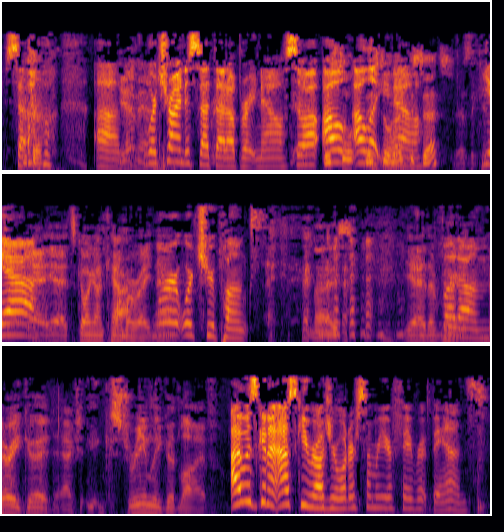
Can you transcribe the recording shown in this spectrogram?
So, um, Yeah, man. we're trying to set that up right now. So I'll, They I'll, still- I'll they let you still know. have cassettes? That's Yeah. yeah, yeah. It's going on camera right now. We're, we're true punks. Nice. yeah, they're but, very um, very good. Actually, extremely good live. I was gonna ask you, Roger, what are some of your favorite bands?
